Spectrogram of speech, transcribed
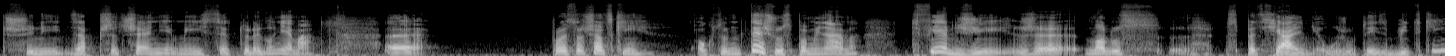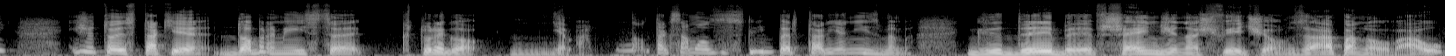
czyli zaprzeczenie, miejsce, którego nie ma. E, profesor Szacki, o którym też już wspominałem, twierdzi, że Modus specjalnie użył tej zbitki i że to jest takie dobre miejsce, którego nie ma. No, tak samo z libertarianizmem. Gdyby wszędzie na świecie on zapanował,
